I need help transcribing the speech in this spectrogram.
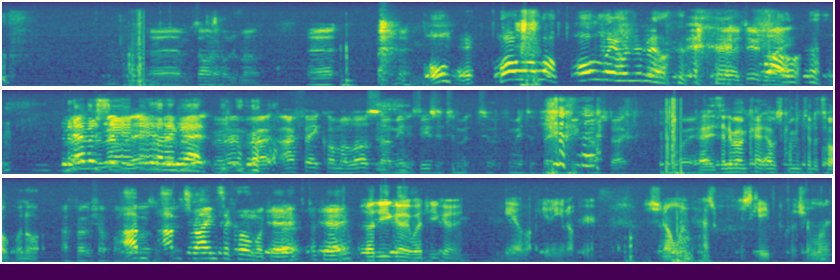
um, it's only 100 mil. Uh, Only? Whoa, whoa, whoa! Only 100 mil! yeah, dude, Whoa! like. Never remember say it, that remember again! it, Remember, I, I fake all my lows, so I mean it's easy to, to for me to fake the crash stack. Don't. Uh, is anyone ca- else coming to the top or not? I Photoshop all my I'm, I'm shit. trying to come, okay? Okay? Where do you go? Where do you go? Yeah, I'm getting it up here. So no one has escaped question mark.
